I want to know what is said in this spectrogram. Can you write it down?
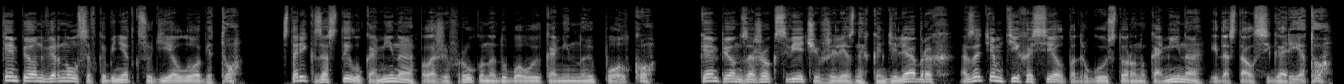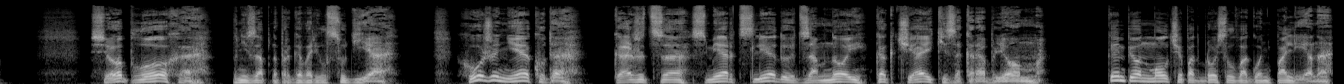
Кэмпион вернулся в кабинет к судье Лоббиту. Старик застыл у камина, положив руку на дубовую каминную полку. Кэмпион зажег свечи в железных канделябрах, а затем тихо сел по другую сторону камина и достал сигарету. «Все плохо», — внезапно проговорил судья. «Хуже некуда. Кажется, смерть следует за мной, как чайки за кораблем». Кэмпион молча подбросил в огонь полено.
